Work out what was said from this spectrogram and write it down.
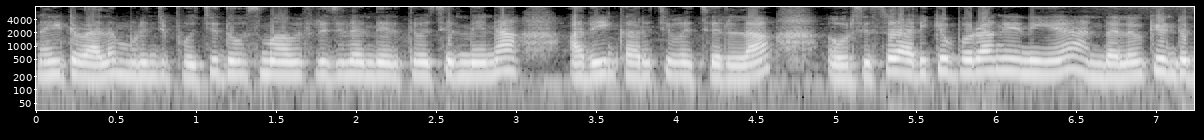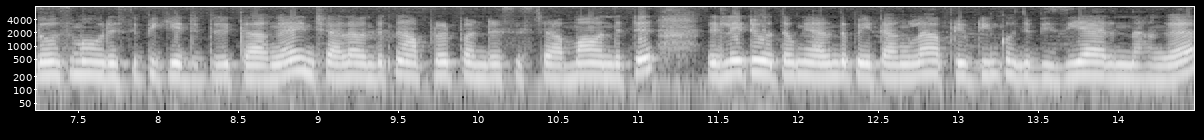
நைட்டு வேலை முடிஞ்சு போச்சு. தோசை மாவு ஃப்ரிட்ஜிலேருந்து எடுத்து வச்சுருந்தேன்னா அதையும் கரைச்சி வச்சிடலாம். ஒரு சிஸ்டர் அடிக்க போகிறாங்க என்னைய. அந்த அளவுக்கு என்கிட்ட தோசை மாவு ரெசிபி கேட்டுட்டு இருக்காங்க. இன்ஷால்லா வந்துட்டு நான் அப்லோட் பண்ணுறேன் சிஸ்டர் அம்மா வந்துட்டு ரிலேட்டிவ் ஒருத்தவங்க இறந்து போயிட்டாங்களா? அப்படி இப்படின்னு கொஞ்சம் பிஸியாக இருந்தாங்க.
